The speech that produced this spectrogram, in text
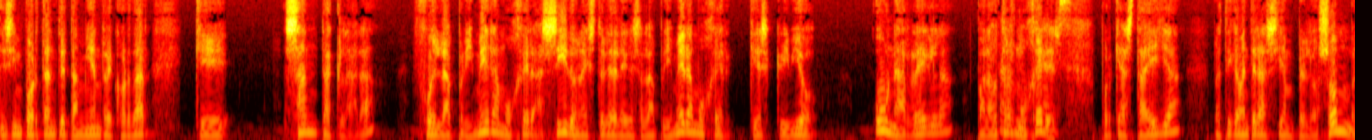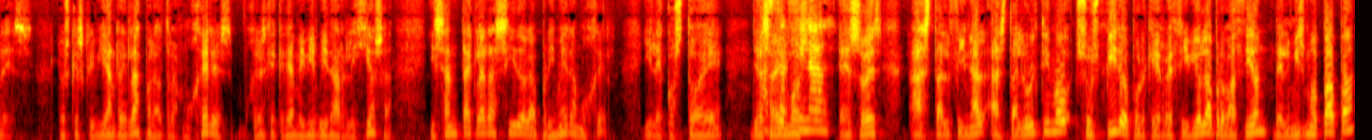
es importante también recordar que Santa Clara fue la primera mujer, ha sido en la historia de la Iglesia la primera mujer que escribió una regla para otras mujeres, mujeres. porque hasta ella prácticamente eran siempre los hombres los que escribían reglas para otras mujeres, mujeres que querían vivir vida religiosa. Y Santa Clara ha sido la primera mujer. Y le costó, ¿eh? Ya Hasta el sabemos, final. eso es, hasta el final, hasta el último suspiro, porque recibió la aprobación del mismo Papa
